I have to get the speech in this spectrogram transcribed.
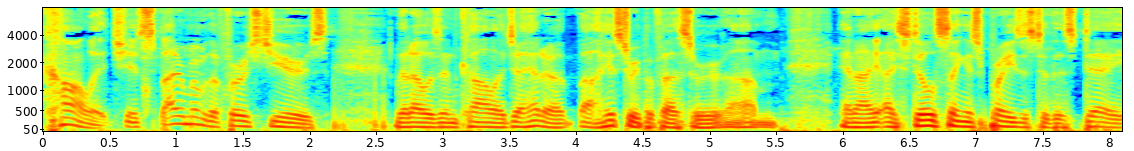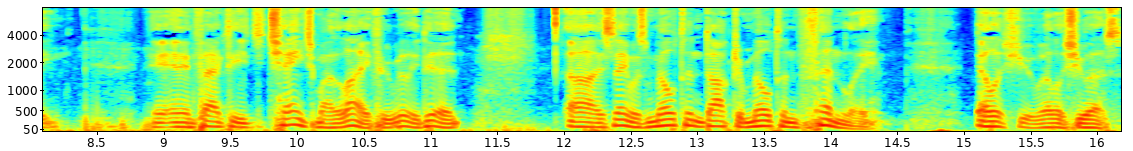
college. It's, I remember the first years that I was in college. I had a, a history professor, um, and I, I, still sing his praises to this day. And in fact, he changed my life. He really did. Uh, his name was Milton, Dr. Milton Finley. LSU, LSUS.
